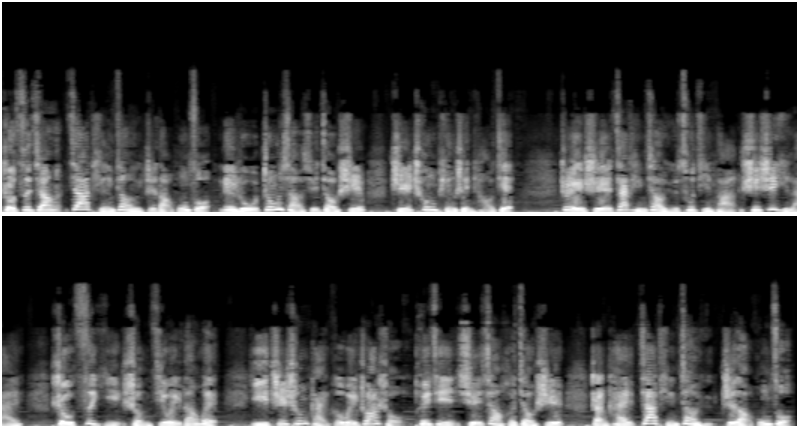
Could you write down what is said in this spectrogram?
首次将家庭教育指导工作列入中小学教师职称评审条件。这也是家庭教育促进法实施以来首次以省级为单位，以职称改革为抓手，推进学校和教师展开家庭教育指导工作。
